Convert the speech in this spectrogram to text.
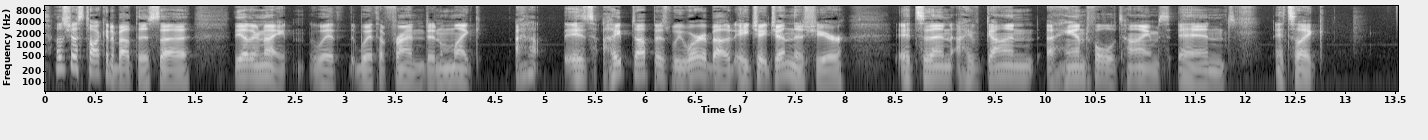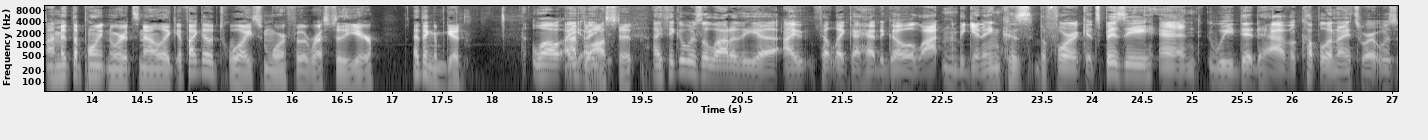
I was just talking about this uh, the other night with with a friend, and I'm like, I don't. As hyped up as we were about HHN this year, it's then I've gone a handful of times, and it's like I'm at the point where it's now like if I go twice more for the rest of the year, I think I'm good. Well, I, I've I- lost it. I think it was a lot of the. Uh, I felt like I had to go a lot in the beginning because before it gets busy, and we did have a couple of nights where it was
